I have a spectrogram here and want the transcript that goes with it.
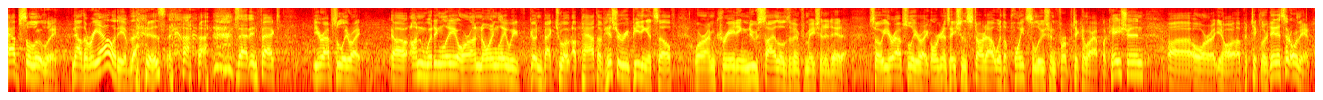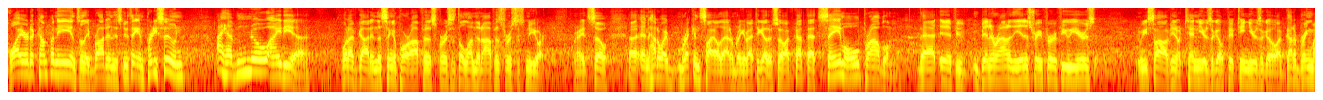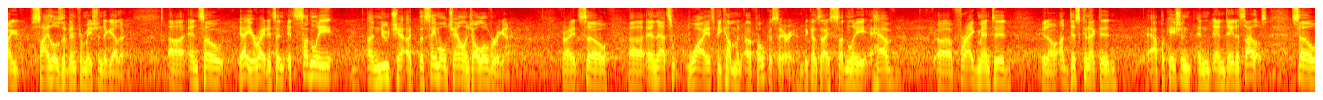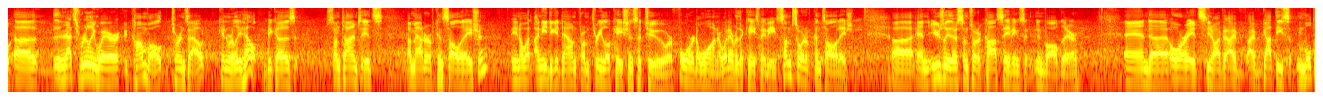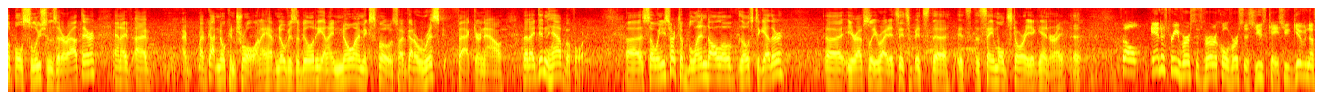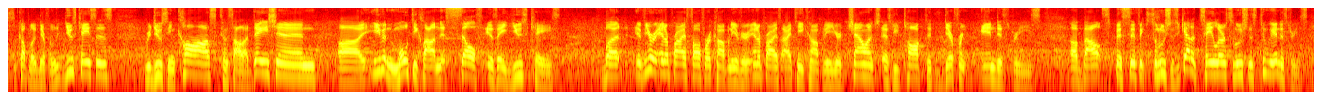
Absolutely. Now the reality of that is that in fact, you're absolutely right. Uh, unwittingly or unknowingly, we've gone back to a, a, path of history repeating itself where I'm creating new silos of information and data. So you're absolutely right. Organizations start out with a point solution for a particular application uh, or you know, a particular data set, or they acquired a company and so they brought in this new thing, and pretty soon, I have no idea what I've got in the Singapore office versus the London office versus New York right? So, uh, and how do I reconcile that and bring it back together? So I've got that same old problem that if you've been around in the industry for a few years, we saw, you know, 10 years ago, 15 years ago, I've got to bring my silos of information together. Uh, and so, yeah, you're right, it's, an, it's suddenly a new, uh, the same old challenge all over again. Right, so, uh, and that's why it's become a focus area, because I suddenly have uh, fragmented, you know, disconnected application and, and data silos. So uh, that's really where Commvault, turns out, can really help because sometimes it's a matter of consolidation. You know what, I need to get down from three locations to two, or four to one, or whatever the case may be, some sort of consolidation. Uh, and usually there's some sort of cost savings involved there and uh, or it's you know I've, I've, I've got these multiple solutions that are out there, and I've, I've I've got no control and I have no visibility and I know I'm exposed, so I've got a risk factor now that I didn't have before. Uh, so when you start to blend all of those together, uh, you're absolutely right. It's, it's, it's, the, it's the same old story again, right? Uh, so industry versus vertical versus use case, you've given us a couple of different use cases, reducing costs, consolidation, uh, even multi-cloud in itself is a use case. But if you're an enterprise software company, if you're an enterprise IT company, you're challenged as you talk to different industries about specific solutions. You got to tailor solutions to industries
